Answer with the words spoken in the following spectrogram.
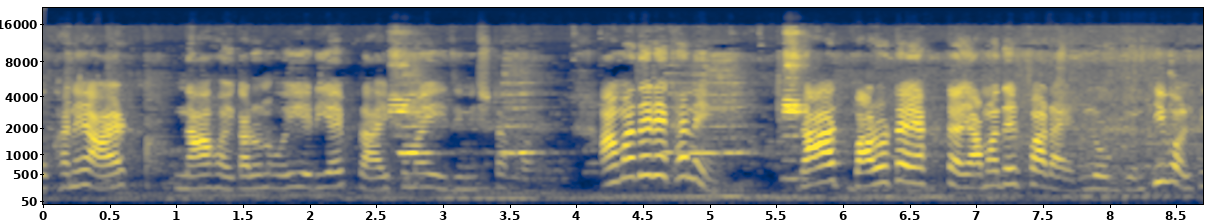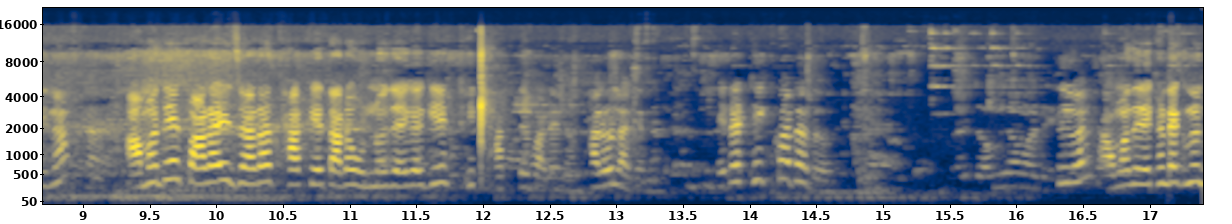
ওখানে আর না হয়, কারণ ওই এরিয়ায় প্রায় সময় এই জিনিসটা হয়। আমাদের এখানে রাত বারোটা একটায় আমাদের পাড়ায় লোকজন, কি বলতি না আমাদের পাড়ায় যারা থাকে, তারা অন্য জায়গায় গিয়ে ঠিক থাকতে পারে না, ভালো লাগে না। এটা ঠিক কথা তো? আমাদের এখানটা একদম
